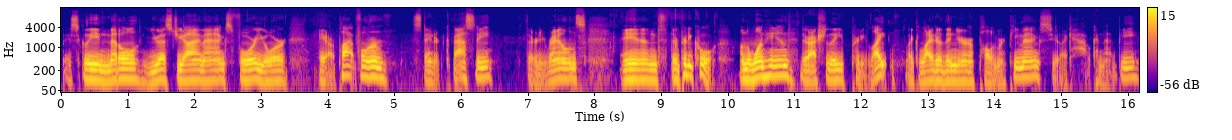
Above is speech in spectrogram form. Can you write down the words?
basically metal USGI mags for your AR platform, standard capacity, 30 rounds, and they're pretty cool. On the one hand, they're actually pretty light, like lighter than your polymer PMags. You're like, how can that be?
